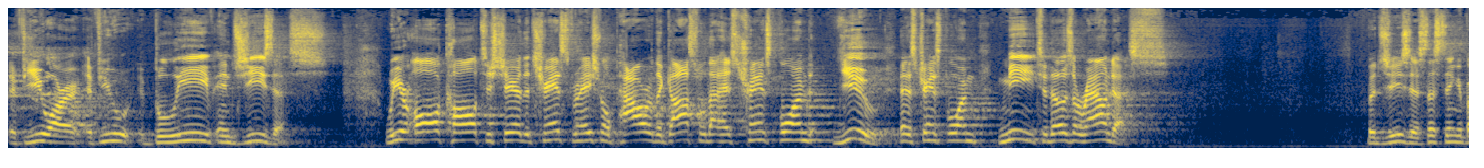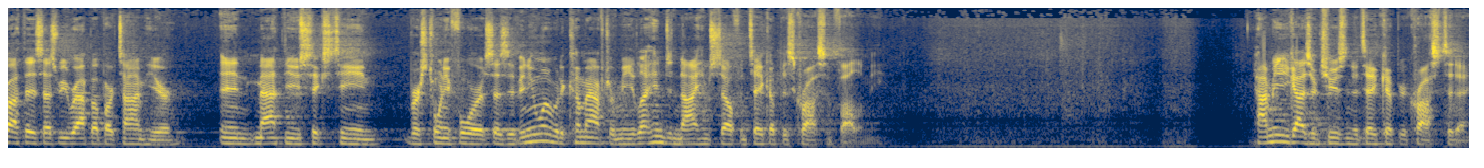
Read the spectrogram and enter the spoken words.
If you are if you believe in Jesus, we are all called to share the transformational power of the gospel that has transformed you, that has transformed me to those around us. But Jesus, let's think about this as we wrap up our time here in Matthew 16, verse 24, it says, If anyone were to come after me, let him deny himself and take up his cross and follow me. How many of you guys are choosing to take up your cross today?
